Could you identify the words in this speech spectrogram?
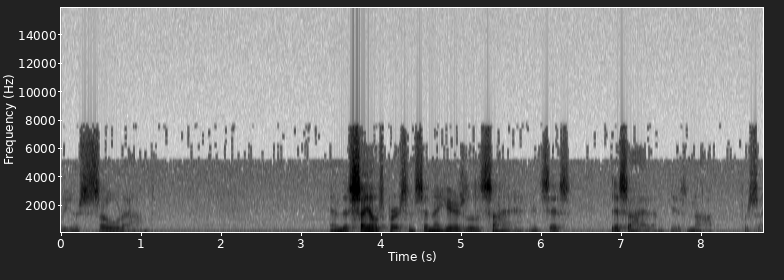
We are sold out. And the salesperson said, Now here's a little sign. It says, This item is not for sale.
